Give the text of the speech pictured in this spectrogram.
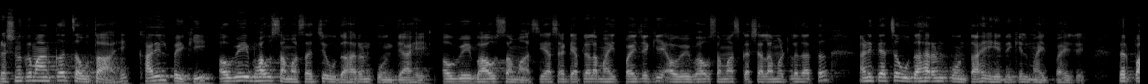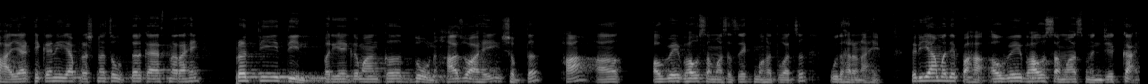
प्रश्न क्रमांक चौथा आहे. खालीलपैकी अव्ययभाव समासाचे उदाहरण कोणते आहे? अव्ययभाव समास यासाठी आपल्याला माहीत पाहिजे की अव्ययभाव समास कशाला म्हटलं जातं आणि त्याचं उदाहरण कोणतं आहे हे देखील माहीत पाहिजे. तर पहा या ठिकाणी या प्रश्नाचं उत्तर काय असणार आहे? प्रतिदिन पर्याय क्रमांक दोन हा जो आहे शब्द हा अव्ययभाव समासाचं एक महत्वाचं उदाहरण आहे. तर यामध्ये पहा अव्ययभाव समास म्हणजे काय?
